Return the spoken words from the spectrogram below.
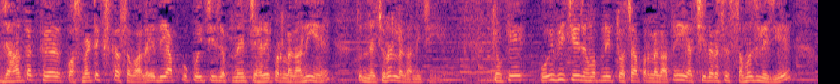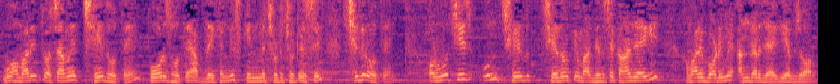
जहाँ तक कॉस्मेटिक्स का सवाल है, यदि आपको कोई चीज़ अपने चेहरे पर लगानी है तो नेचुरल लगानी चाहिए। क्योंकि कोई भी चीज़ हम अपनी त्वचा पर लगाते हैं, ये अच्छी तरह से समझ लीजिए, वो हमारी त्वचा में छेद होते हैं पोर्स होते हैं, आप देखेंगे स्किन में छोटे छोटे से छिद्र होते हैं। और वो चीज़ उन छेद, छेदों के माध्यम से कहा जाएगी? हमारी बॉडी में अंदर जाएगी एब्जॉर्ब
